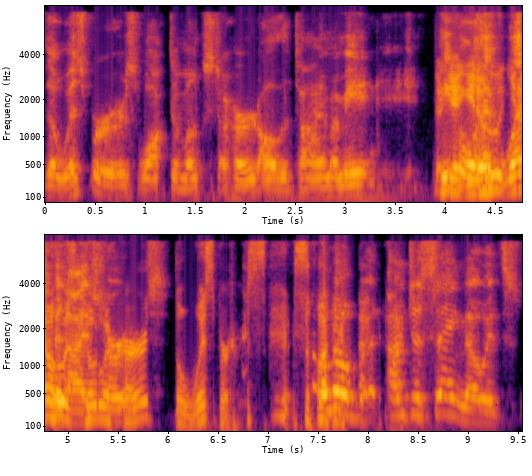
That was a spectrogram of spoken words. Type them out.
the Whisperers walked amongst a herd all the time. I mean, people you know have who, you know who's weaponized good with herds. herds? The Whispers. So Well, I no, mean, but I'm just saying though, it's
